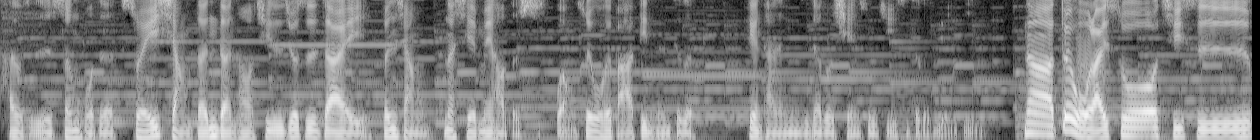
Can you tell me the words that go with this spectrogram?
还有就是生活的随想等等哈、哦，其实就是在分享那些美好的时光，所以我会把它定成这个电台的名字叫做咸酥鸡，是这个原因。那对我来说，其实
